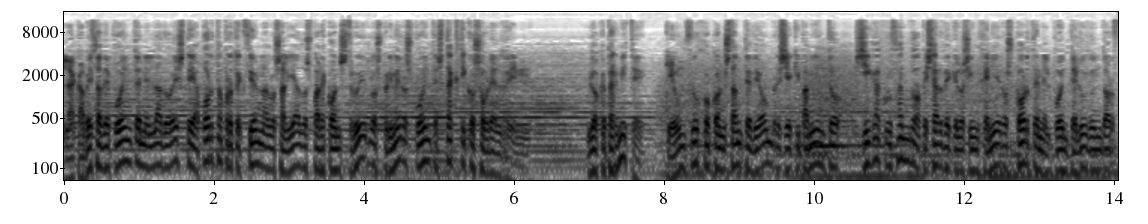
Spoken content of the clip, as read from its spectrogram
La cabeza de puente en el lado este aporta protección a los aliados para construir los primeros puentes tácticos sobre el Rin, lo que permite que un flujo constante de hombres y equipamiento siga cruzando a pesar de que los ingenieros corten el puente Ludendorff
